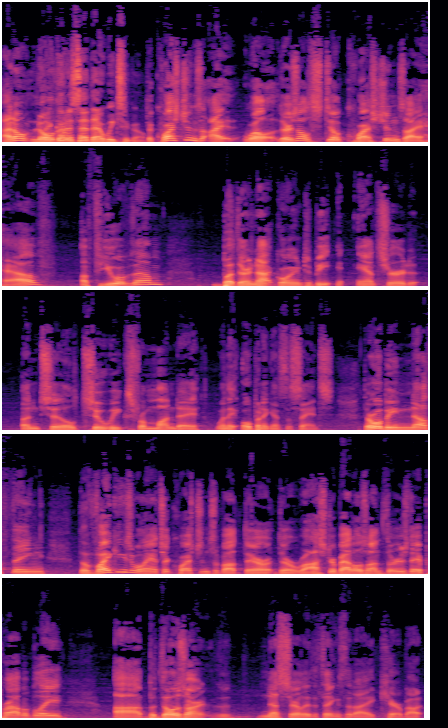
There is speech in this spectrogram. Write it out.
I don't know I the, could have said that weeks ago. the questions. I well, there's all still questions I have, a few of them, but they're not going to be answered until two weeks from Monday when they open against the Saints. There will be nothing. The Vikings will answer questions about their their roster battles on Thursday, probably, uh, but those aren't necessarily the things that I care about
